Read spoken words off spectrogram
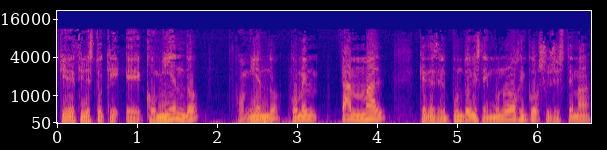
quiere decir esto que eh, comiendo, comiendo, comen tan mal que desde el punto de vista inmunológico su sistema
